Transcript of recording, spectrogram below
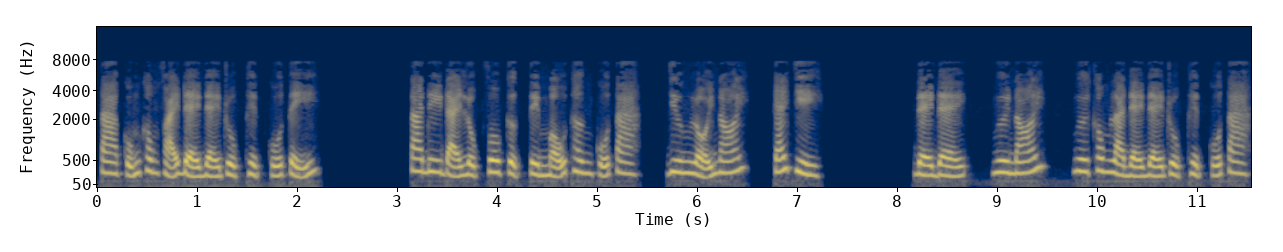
ta cũng không phải đệ đệ ruột thịt của tỷ. Ta đi đại lục vô cực tìm mẫu thân của ta, Dương Lỗi nói, cái gì? Đệ đệ, ngươi nói, ngươi không là đệ đệ ruột thịt của ta.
